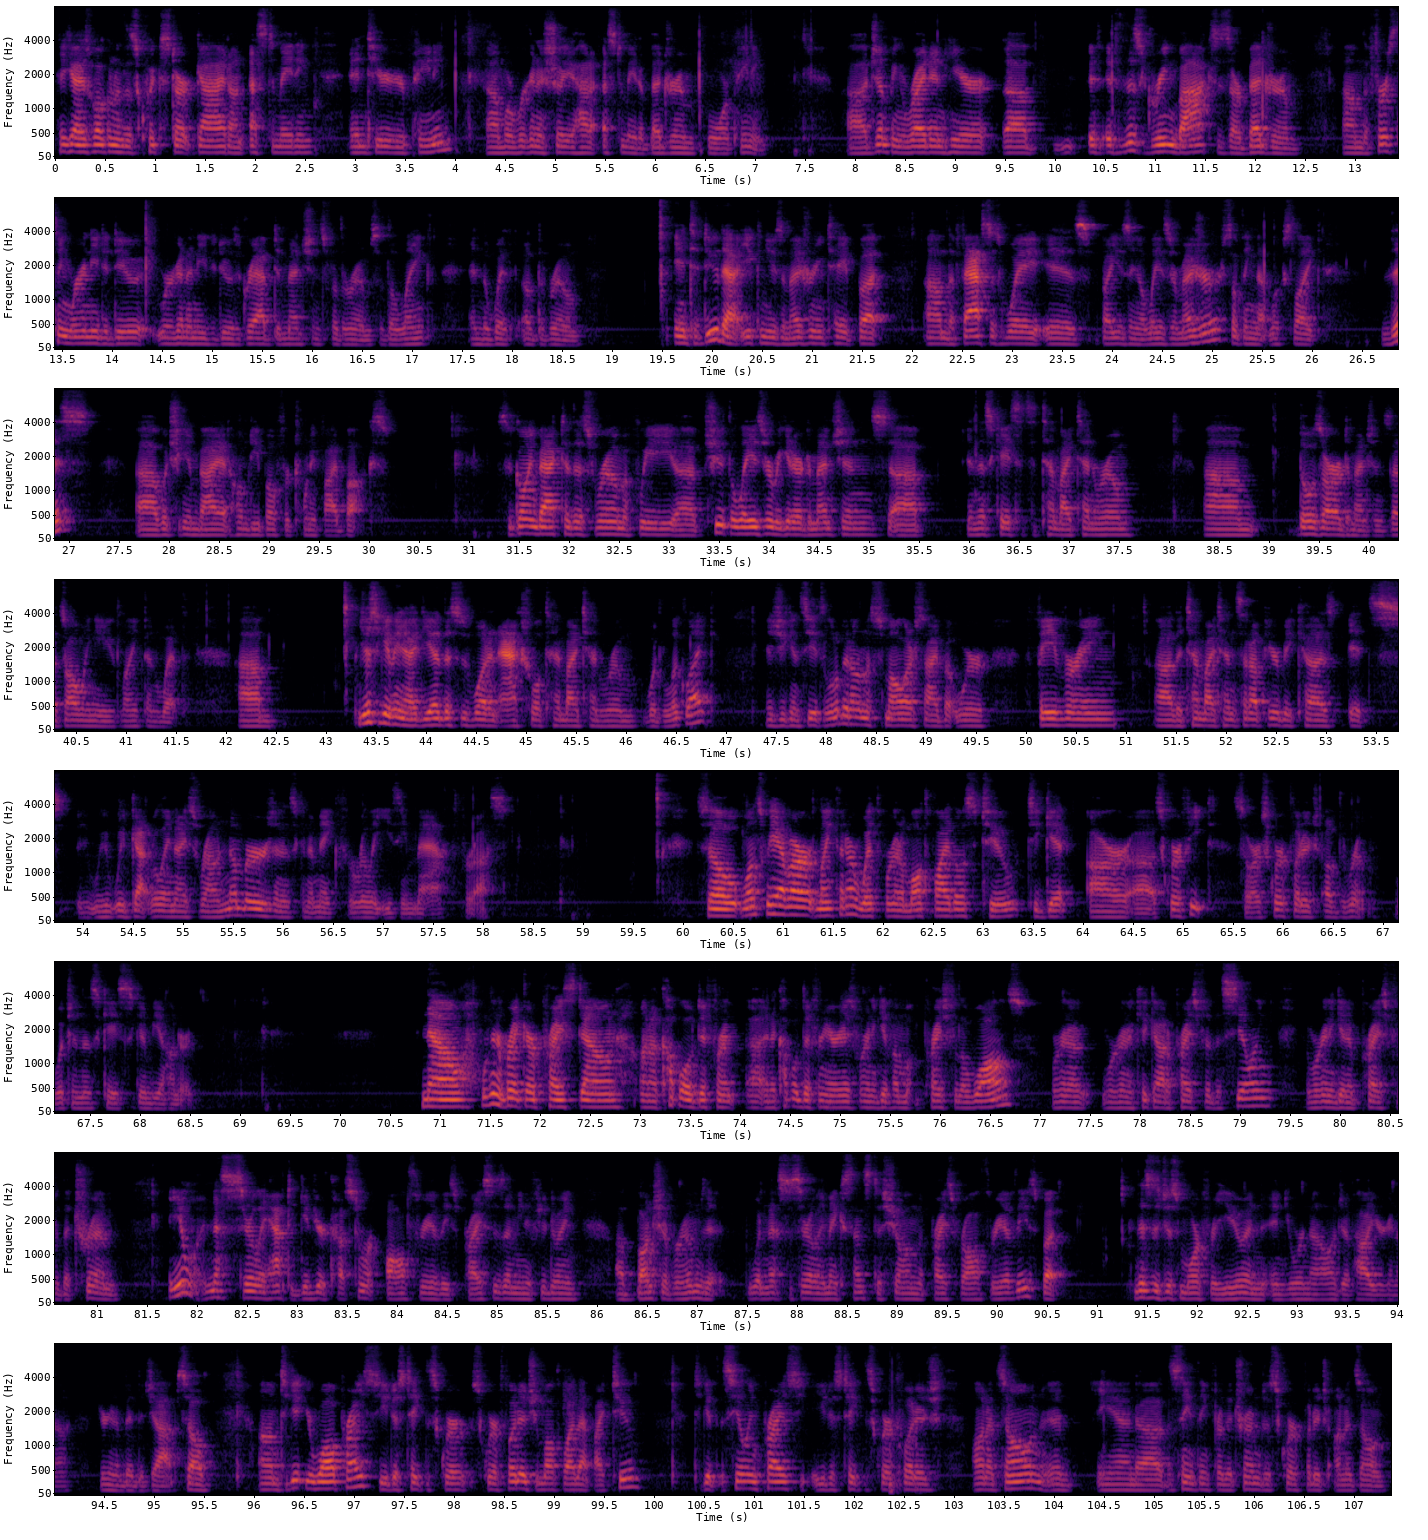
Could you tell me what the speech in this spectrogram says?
Hey guys, welcome to this quick start guide on estimating interior painting, um, where we're going to show you how to estimate a bedroom for painting. Uh, jumping right in here, uh, if, if, this green box is our bedroom, um, the first thing we're going to need to do, we're going to need to do is grab dimensions for the room, so the length and the width of the room. And to do that, you can use a measuring tape, but um, the fastest way is by using a laser measure, something that looks like this uh, which you can buy at Home Depot for 25 bucks. So going back to this room, if we uh, shoot the laser, we get our dimensions. Uh, in this case, it's a 10 by 10 room. Um, those are our dimensions. That's all we need, length and width. Um, just to give you an idea, this is what an actual 10 by 10 room would look like. As you can see, it's a little bit on the smaller side, but we're favoring uh, the 10 by 10 setup here because it's we, we've got really nice round numbers and it's going to make for really easy math for us. So once we have our length and our width, we're going to multiply those two to get our uh, square feet, so our square footage of the room, which in this case is going to be 100. Now we're going to break our price down on a couple of different uh, in a couple of different areas. We're going to give them a price for the walls, we're gonna we're gonna kick out a price for the ceiling, and we're gonna get a price for the trim. And you don't necessarily have to give your customer all three of these prices. I mean, if you're doing a bunch of rooms, it wouldn't necessarily make sense to show them the price for all three of these. But this is just more for you and, and your knowledge of how you're gonna you're gonna bid the job. So um, to get your wall price, you just take the square square footage, you multiply that by two. To get the ceiling price, you just take the square footage on its own and and uh, the same thing for the trim, just square footage on its own.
